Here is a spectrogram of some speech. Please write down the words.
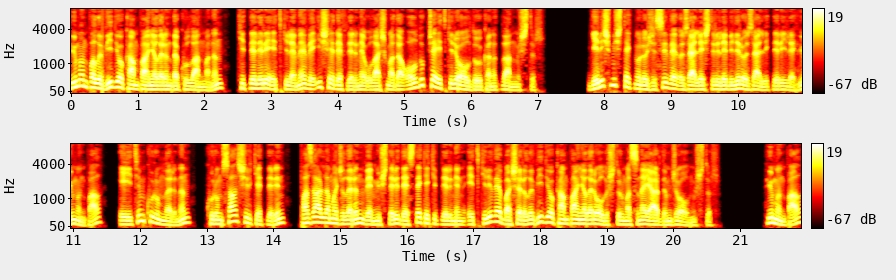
HumanPal'ı video kampanyalarında kullanmanın, kitleleri etkileme ve iş hedeflerine ulaşmada oldukça etkili olduğu kanıtlanmıştır. Gelişmiş teknolojisi ve özelleştirilebilir özellikleriyle HumanPal, eğitim kurumlarının, kurumsal şirketlerin, pazarlamacıların ve müşteri destek ekiplerinin etkili ve başarılı video kampanyaları oluşturmasına yardımcı olmuştur. HumanPal,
